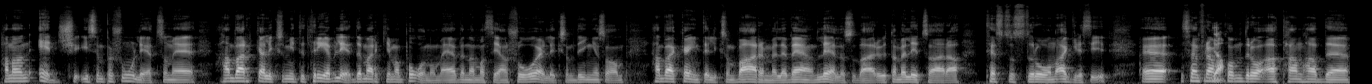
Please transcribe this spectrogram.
han har en edge i sin personlighet som är, han verkar liksom inte trevlig. Det märker man på honom även när man ser han shower liksom. Det är ingen som, han verkar inte liksom varm eller vänlig eller sådär, utan väldigt så här testosteronaggressiv. Eh, sen framkom det då att han hade eh,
